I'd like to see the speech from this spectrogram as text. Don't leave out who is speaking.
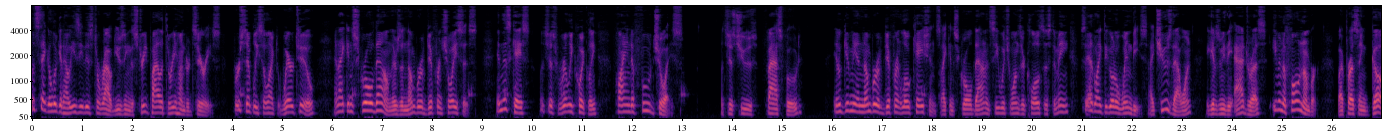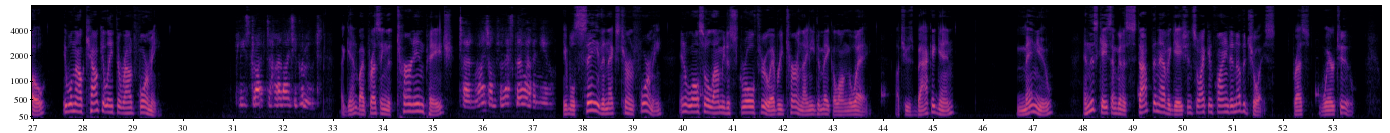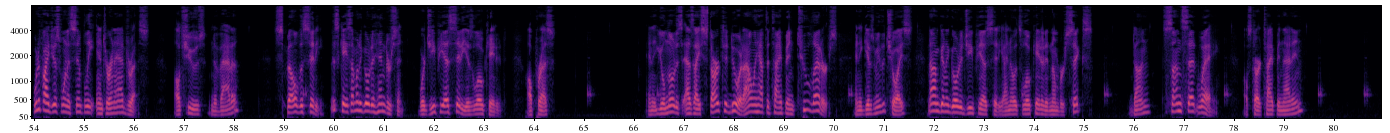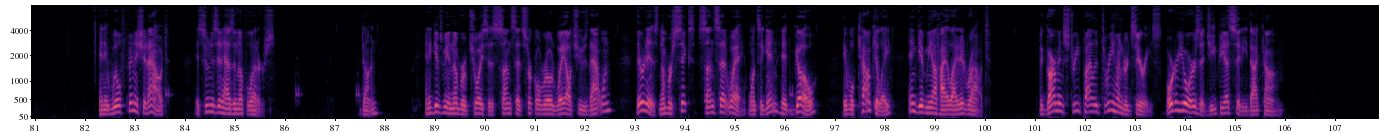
Speaker 1: Let's take a look at how easy it is to route using the Street Pilot 300 series. First simply select Where To, and I can scroll down. There's a number of different choices. In this case, let's just really quickly find a food choice. Let's just choose fast food. It'll give me a number of different locations. I can scroll down and see which ones are closest to me. Say I'd like to go to Wendy's. I choose that one. It gives me the address, even the phone number. By pressing Go, it will now calculate the route for me.
Speaker 2: Please drive to highlighted route.
Speaker 1: Again, by pressing the Turn In page,
Speaker 2: Turn right on Valesco Avenue.
Speaker 1: it will say the next turn for me, and it will also allow me to scroll through every turn that I need to make along the way. I'll choose Back again, Menu. In this case, I'm going to stop the navigation so I can find another choice. Press Where To. What if I just want to simply enter an address? I'll choose Nevada, spell the city. In this case, I'm going to go to Henderson, where GPS City is located. I'll press, and you'll notice as I start to do it, I only have to type in two letters, and it gives me the choice. Now I'm going to go to GPS City. I know it's located at number six. Done. Sunset Way. I'll start typing that in. And it will finish it out as soon as it has enough letters. Done. And it gives me a number of choices. Sunset Circle Road Way, I'll choose that one. There it is, number six, Sunset Way. Once again, hit go. It will calculate and give me a highlighted route. The Garmin Street Pilot 300 series. Order yours at gpscity.com.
